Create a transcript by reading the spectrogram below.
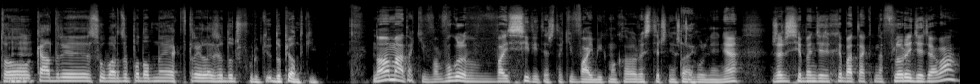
to Mhm. kadry są bardzo podobne jak w trailerze do czwórki, do piątki. No ma taki, w ogóle w Vice City też taki vibik ma kolorystycznie Tak. szczególnie, nie? Rzecz się będzie chyba tak na Florydzie działa,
